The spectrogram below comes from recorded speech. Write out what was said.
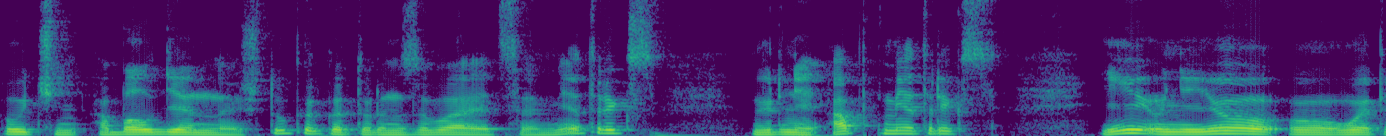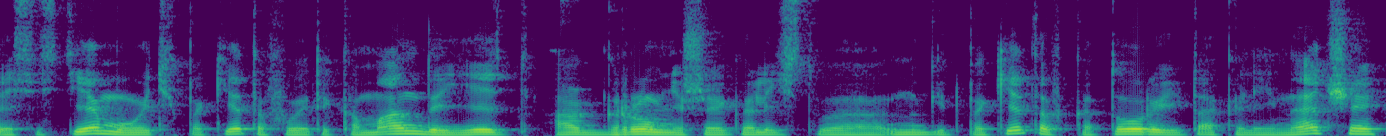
очень обалденная штука, которая называется Metrics, вернее AppMetrics. И у нее, у этой системы, у этих пакетов, у этой команды есть огромнейшее количество NuGet пакетов, которые так или иначе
